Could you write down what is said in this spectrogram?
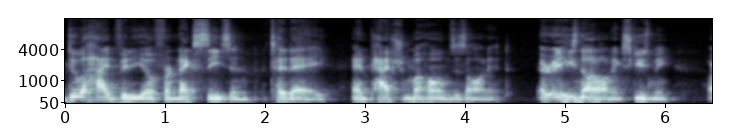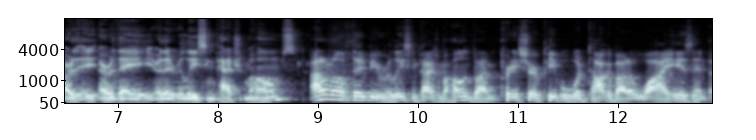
do a hype video for next season today, and Patrick Mahomes is on it. Or he's not on it, excuse me. Are they are they are they releasing Patrick Mahomes? I don't know if they'd be releasing Patrick Mahomes, but I'm pretty sure people would talk about it. Why isn't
